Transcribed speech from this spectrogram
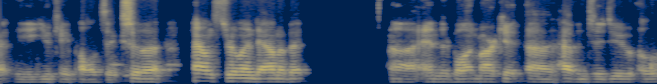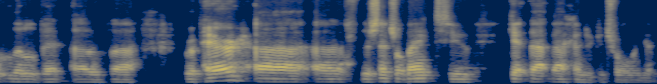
at the UK politics. So the pound sterling down a bit, uh, and their bond market uh, having to do a little bit of uh, repair uh, their central bank to get that back under control again.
